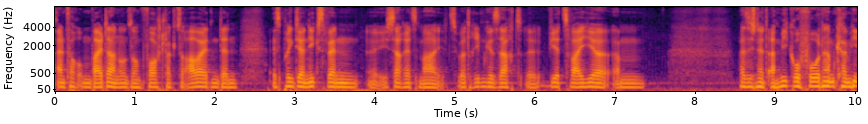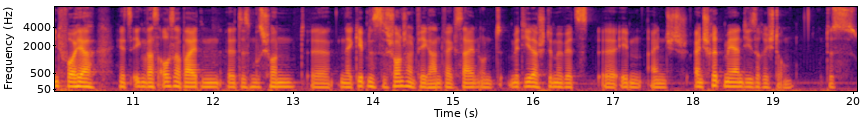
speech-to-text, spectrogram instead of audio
einfach um weiter an unserem Vorschlag zu arbeiten. Denn es bringt ja nichts, wenn, äh, ich sage jetzt mal, jetzt übertrieben gesagt, äh, wir zwei hier am weiß ich nicht, am Mikrofon, am Kaminfeuer jetzt irgendwas ausarbeiten, äh, das muss schon äh, ein Ergebnis des Schornsteinfegerhandwerks sein und mit jeder Stimme wird es äh, eben ein, ein Schritt mehr in diese Richtung. Das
